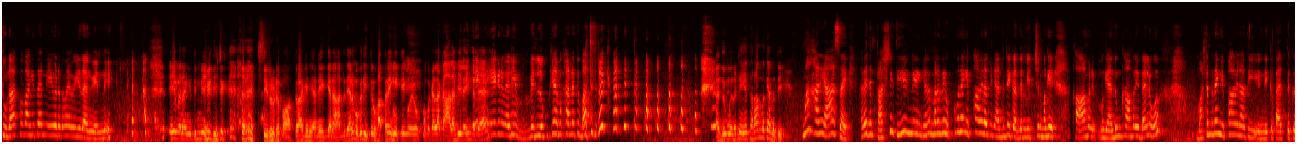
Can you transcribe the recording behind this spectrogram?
තුනක්ම මං හිතන්නේ ඒවට තමයි වියදම් වෙන්නේ. එහෙමනම් ඉතින් මේ විදිහට සිරුර පවත්වාගෙන යන්නේ ගැන අහන්න දෙයක් මොකද ඉතුරු හතරෙන් එකෙන් ඔය ඔක්කොම කාලා බීලා ඉන්න. ඒකට වැඩි වෙන ලොකු කෑම කන්න නැතුව බත් විතරක් ඇඳුම් වලට ඒ තරම්ම කැමති. මං හරි ආසයි. හැබැයි දැන් ප්‍රශ්නේ තියෙන්නේ කියලා මට මේ ඔක්කොම දැන් එපා වෙලා තියෙන ඇඳුම් ටික දැන් මෙච්චර මගේ කාමරේ මගේ ඇඳුම් කාමරේ බැලුවොත් මටම දැන් එපා වෙලා තියෙන්නේ. එක පැත්තක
